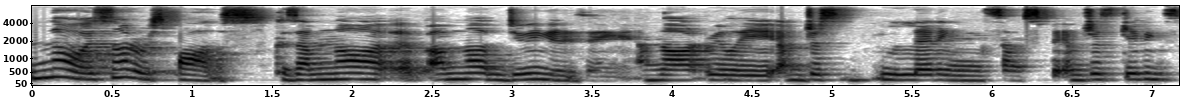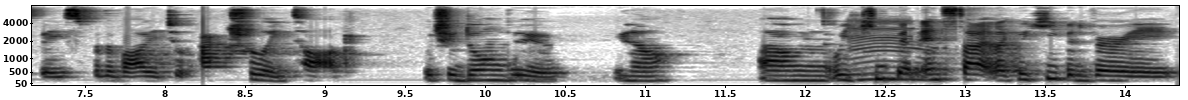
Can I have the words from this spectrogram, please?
no, it's not a response because I'm not. I'm not doing anything. I'm not really. I'm just letting some space. I'm just giving space for the body to actually talk, which you don't do. You know. Um, we mm. keep it mm. inside, like we keep it very,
